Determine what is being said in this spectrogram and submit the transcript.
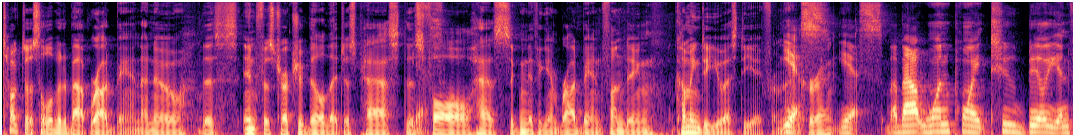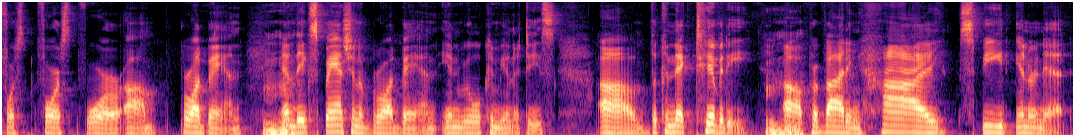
talk to us a little bit about broadband. I know this infrastructure bill that just passed this Yes. fall has significant broadband funding coming to USDA from that, Yes, correct? yes, about 1.2 billion for for for um, broadband Mm-hmm. and the expansion of broadband in rural communities. Uh, the connectivity, Mm-hmm. uh, providing high speed internet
